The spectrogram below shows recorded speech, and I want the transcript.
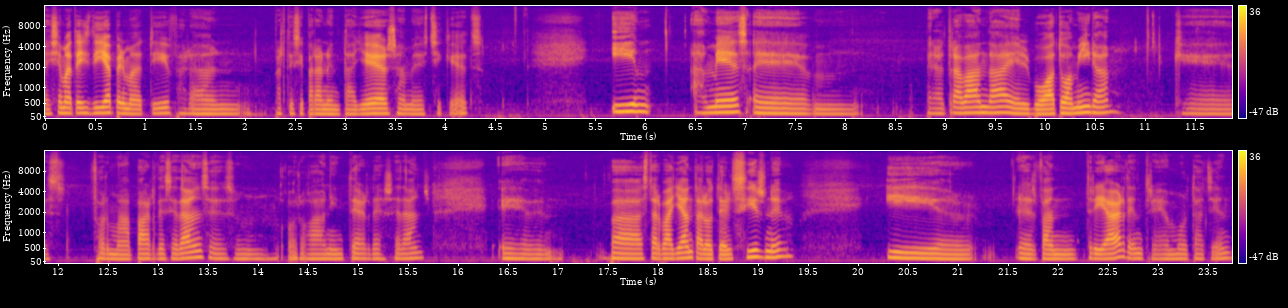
aquest mateix dia per matí faran, participaran en tallers amb els xiquets. I a més eh, per altra banda el Boato Amira que és, forma part de Sedans és un òrgan intern de Sedans eh, va estar ballant a l'Hotel Cisne i eh, es van triar d'entre molta gent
